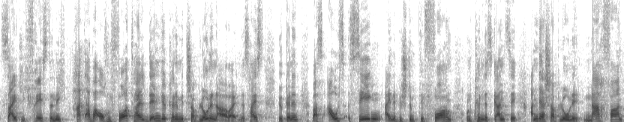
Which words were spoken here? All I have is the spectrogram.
seitlich fräst er nicht. Hat aber auch einen Vorteil, denn wir können mit Schablonen arbeiten. Das heißt, wir können was aussägen, eine bestimmte Form und können das Ganze an der Schablone nachfahren,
